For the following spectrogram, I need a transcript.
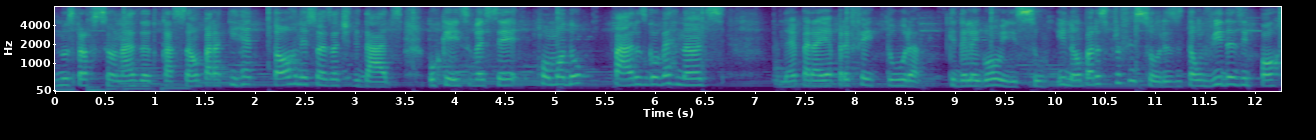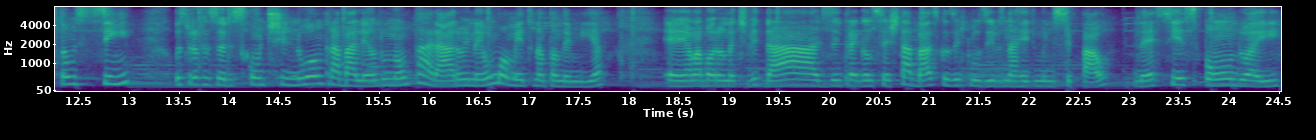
nos profissionais da educação para que retornem suas atividades, porque isso vai ser cômodo para os governantes, né, para a prefeitura que delegou isso e não para os professores. Então, vidas importam sim. Os professores continuam trabalhando, não pararam em nenhum momento na pandemia é, elaborando atividades, entregando cestas básicas, inclusive na rede municipal, né, se expondo aí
